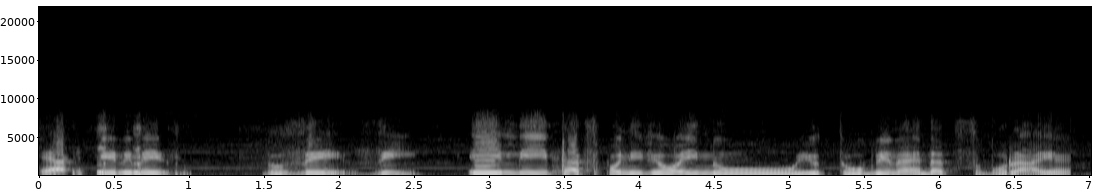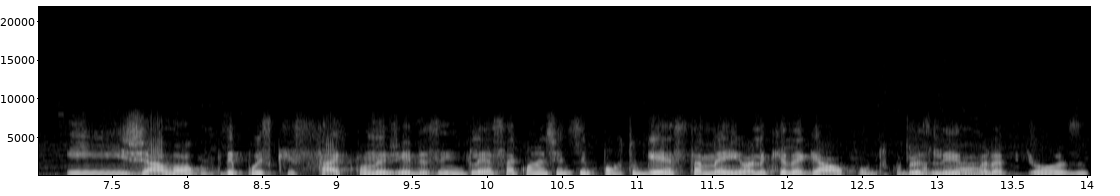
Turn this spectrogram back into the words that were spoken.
É aquele mesmo, do Z, Z. Ele tá disponível aí no YouTube, né, da Tsuburaya. E já logo depois que sai com legendas em inglês, sai com legendas em português também. Olha que legal, público brasileiro maravilhoso,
